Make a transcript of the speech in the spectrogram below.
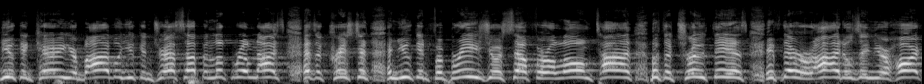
You can carry your Bible, you can dress up and look real nice as a Christian, and you can Febreze yourself for a long time. But the truth is, if there are idols in your heart,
